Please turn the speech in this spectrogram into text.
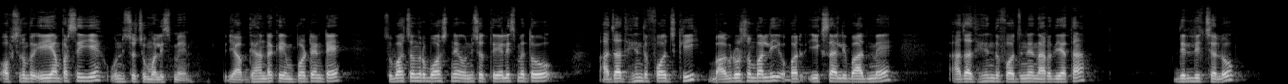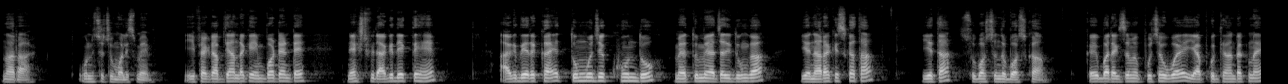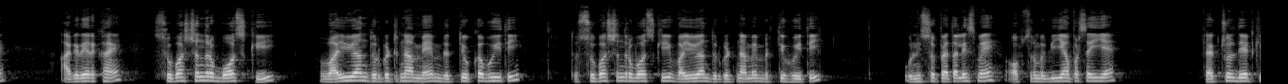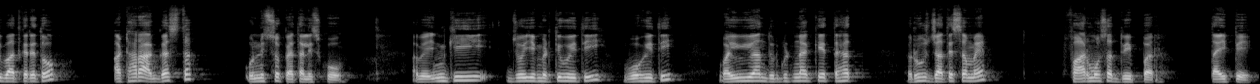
ऑप्शन नंबर ए यहाँ पर सही है, उन्नीस सौ चौवालीस में। तो ये आप ध्यान रखें इंपॉर्टेंट है। सुभाष चंद्र बोस ने उन्नीस में तो आज़ाद हिंद फौज की बागडोर संभाली और एक साल बाद में आज़ाद हिंद फौज ने नारा दिया था। दिल्ली चलो, नारा, उन्नीस सौ चौवालीस में। ये फैक्ट आप ध्यान रखें इंपॉर्टेंट है। नेक्स्ट फिर आगे देखते हैं। आगे दे रखा है, तुम मुझे खून दो, मैं तुम्हें आज़ादी दूँगा। यह नारा किसका था? ये था सुभाष चंद्र बोस का। कई बार एग्ज़ाम में पूछा हुआ है, ये आपको ध्यान रखना है। आगे दे रखा है, सुभाष चंद्र बोस की वायुयान दुर्घटना में मृत्यु कब हुई थी? तो सुभाष चंद्र बोस की वायुयान दुर्घटना में मृत्यु हुई थी। 1945 में ऑप्शन नंबर बी यहाँ पर सही है। फैक्चुअल डेट की बात करें तो 18 अगस्त 1945 को। अब इनकी जो ये मृत्यु हुई थी, वो हुई थी वायुयान दुर्घटना के तहत रूस जाते समय फार्मोसा द्वीप पर, ताइपे।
